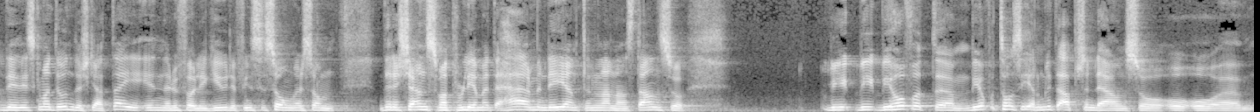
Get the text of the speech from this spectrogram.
det ska man inte underskatta i, när du följer Gud. Det finns säsonger som, där det känns som att problemet är här, men det är egentligen någon annanstans. Och vi, vi, vi, har fått, ehm, vi har fått ta oss igenom lite ups and downs och, och, och ehm,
